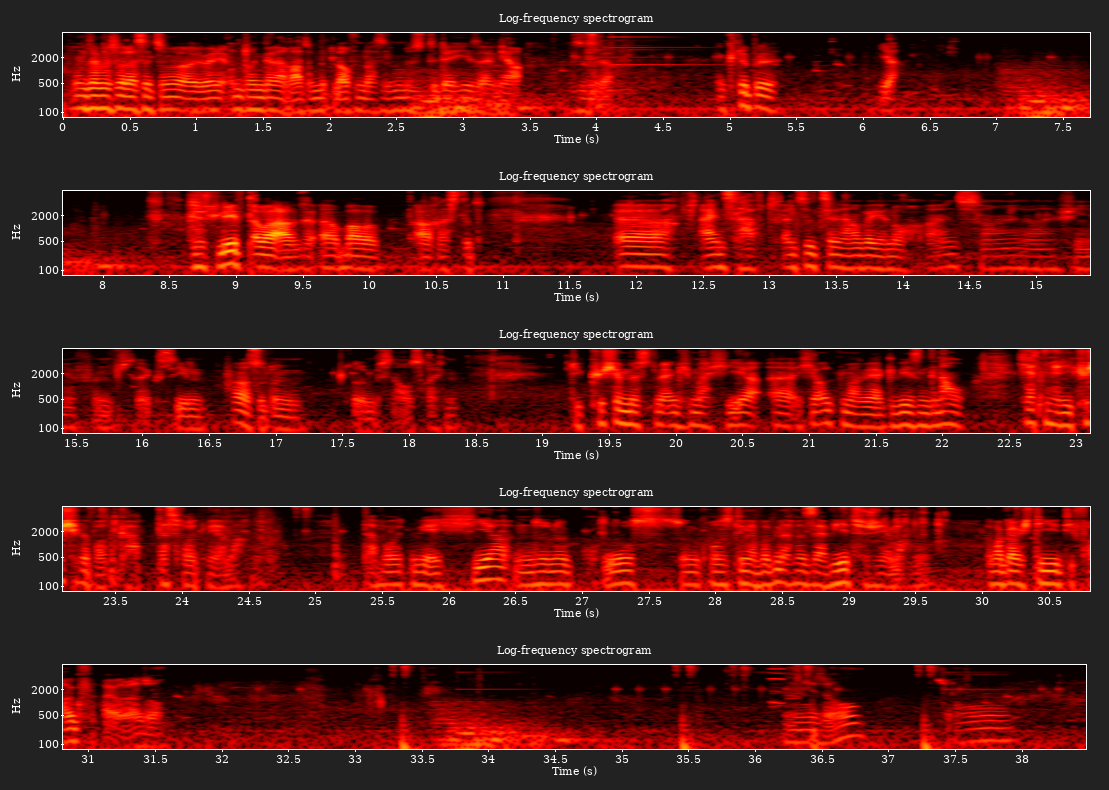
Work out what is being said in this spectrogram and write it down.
Und dann müssen wir das jetzt über den unteren Generator mitlaufen lassen. Müsste der hier sein. Ja, das ist der. Ein Knüppel. Ja. Schläft, aber, aber arrestet. Äh, Einzelhaft. Einzelzellen haben wir hier noch. 1, 2, 3, 4, 5, 6, 7. Ah, sollte, sollte ein bisschen ausreichen. Die Küche müssten wir eigentlich mal hier, äh, hier unten mal wäre gewesen. Genau. Hier hätten wir die Küche gebaut gehabt. Das wollten wir ja machen. Da wollten wir hier in so eine groß, so ein großes Ding, da wollten wir erstmal Serviertische hier machen. Da war, glaube ich, die, die Folge vorbei oder so. Nee, so. So.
